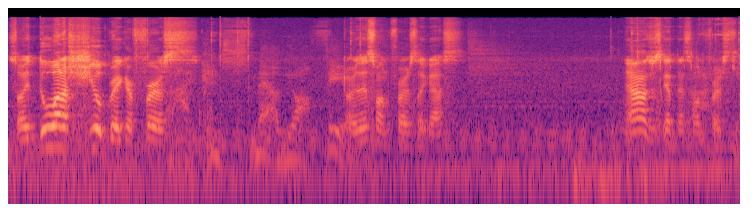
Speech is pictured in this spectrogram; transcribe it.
So I do want a shield breaker first, or this one first, I guess. Yeah, I'll just get this one first.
